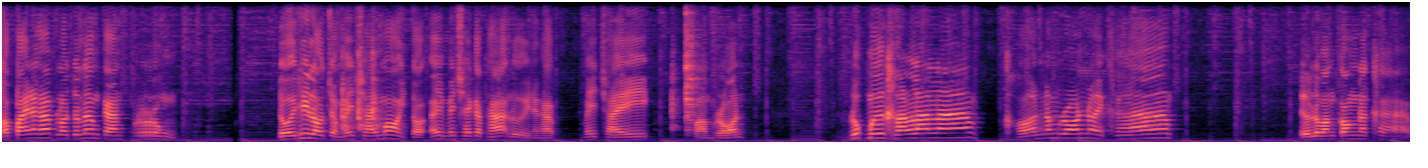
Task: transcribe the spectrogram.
ต่อไปนะครับเราจะเริ่มการปรุง โดยที่เราจะไม่ใช้หม้ออีกต่อเอ้ยไม่ใช้กระทะเลยนะครับ ไม่ใช้ความร้อน ลูกมือคาราลาขอน้ำร้อนหน่อยครับ เดินระวังกล้องนะครับ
